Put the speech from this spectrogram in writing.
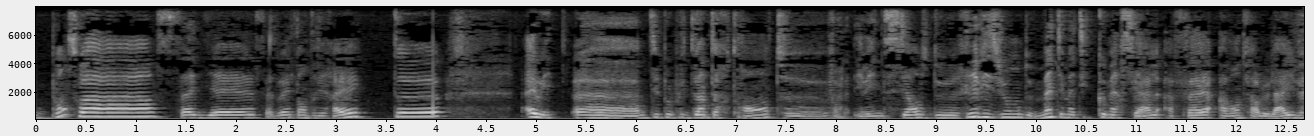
Bonsoir, ça y est, ça doit être en direct. Ah oui, euh, un petit peu plus de 20h30. euh, voilà, il y avait une séance de révision de mathématiques commerciales à faire avant de faire le live.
